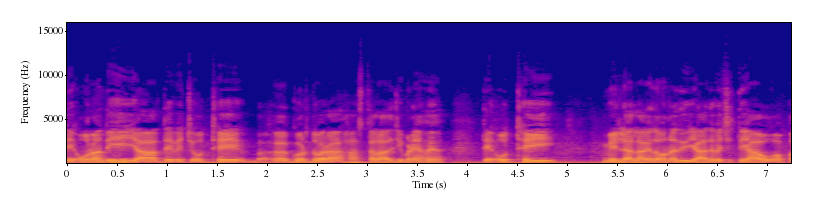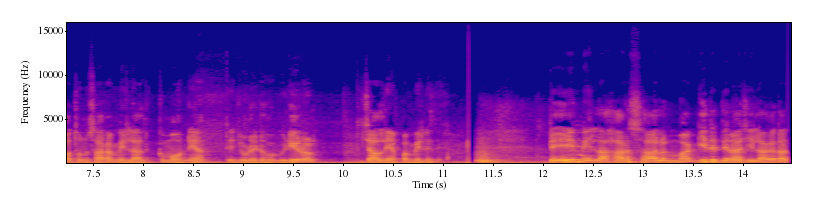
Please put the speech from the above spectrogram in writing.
ਤੇ ਉਹਨਾਂ ਦੀ ਹੀ ਯਾਦ ਦੇ ਵਿੱਚ ਉੱਥੇ ਗੁਰਦੁਆਰਾ ਹਸਤਲਾਲ ਜੀ ਬਣਿਆ ਹੋਇਆ। ਤੇ ਉੱਥੇ ਹੀ ਮੇਲਾ ਲੱਗਦਾ ਉਹਨਾਂ ਦੀ ਯਾਦ ਵਿੱਚ ਤੇ ਆਓ ਆਪਾਂ ਤੁਹਾਨੂੰ ਸਾਰਾ ਮੇਲਾ ਘੁਮਾਉਂਦੇ ਆ ਤੇ ਜੁੜੇ ਰਹੋ ਵੀਡੀਓ ਨਾਲ ਚੱਲਦੇ ਹਾਂ ਆਪਾਂ ਮੇਲੇ ਤੇ। ਤੇ ਇਹ ਮੇਲਾ ਹਰ ਸਾਲ ਮਾਗੀ ਦੇ ਦਿਨਾਂ 'ਚ ਹੀ ਲੱਗਦਾ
